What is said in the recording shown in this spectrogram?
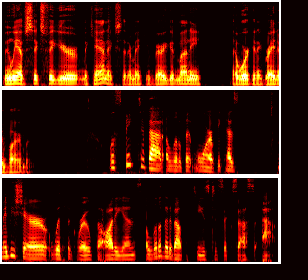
I mean, we have six figure mechanics that are making very good money that work in a great environment. Well, speak to that a little bit more because maybe share with the group, the audience, a little bit about the Keys to Success app.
